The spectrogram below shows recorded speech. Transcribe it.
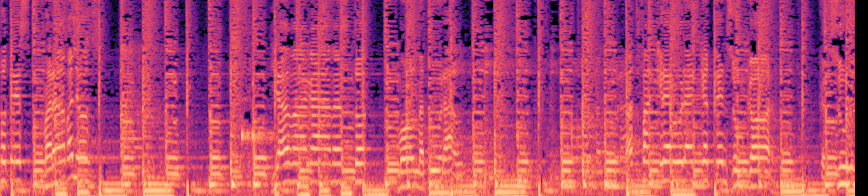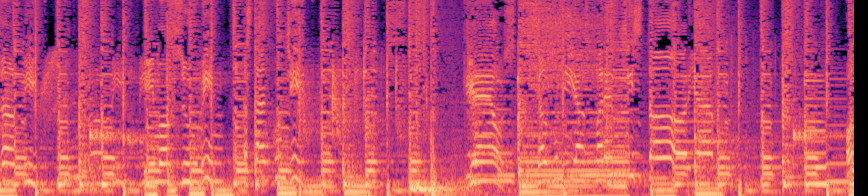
Tot és meravellós i a vegades tot molt natural. Et fan creure que tens un cor que et surt del pit i molt sovint està encongit. Creus que algun dia farem història o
